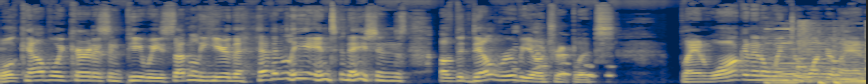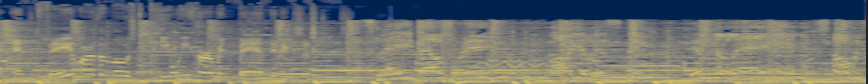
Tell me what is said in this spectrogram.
well, Cowboy Curtis and Pee Wee suddenly hear the heavenly intonations of the Del Rubio triplets playing Walking in a Winter Wonderland, and they are the most Pee Wee Herman band in existence. Bells ring, are you listening? In the lane, snow is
